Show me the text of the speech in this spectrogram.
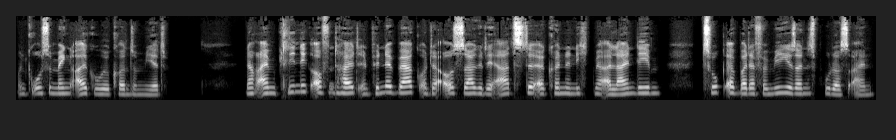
und große Mengen Alkohol konsumiert. Nach einem Klinikaufenthalt in Pinneberg und der Aussage der Ärzte, er könne nicht mehr allein leben, zog er bei der Familie seines Bruders ein.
